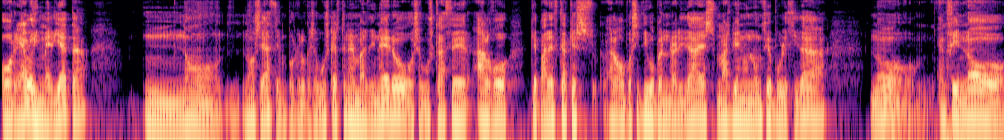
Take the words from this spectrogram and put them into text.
o real o inmediata, mm, no, no se hacen, porque lo que se busca es tener más dinero, o se busca hacer algo que parezca que es algo positivo, pero en realidad es más bien un anuncio de publicidad, ¿no? En fin, no.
